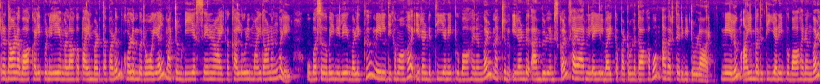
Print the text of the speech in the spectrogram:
பிரதான வாக்களிப்பு நிலையங்களாக பயன்படுத்தப்படும் கொழும்பு ரோயல் மற்றும் டிஎஸ் சேனநாயக்க கல்லூரி மைதானங்களில் உபசேவை நிலையங்களுக்கு மேலதிகமாக இரண்டு தீயணைப்பு வாகனங்கள் மற்றும் இரண்டு ஆம்புலன்ஸ்கள் தயார் நிலையில் வைக்கப்பட்டுள்ளதாகவும் அவர் தெரிவித்துள்ளார். மேலும் ஐம்பது தீயணைப்பு வாகனங்கள்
